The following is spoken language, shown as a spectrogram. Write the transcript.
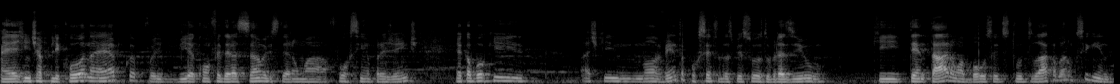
Aí a gente aplicou na época, foi via confederação, eles deram uma forcinha para gente, e acabou que acho que 90% das pessoas do Brasil que tentaram a bolsa de estudos lá acabaram conseguindo.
